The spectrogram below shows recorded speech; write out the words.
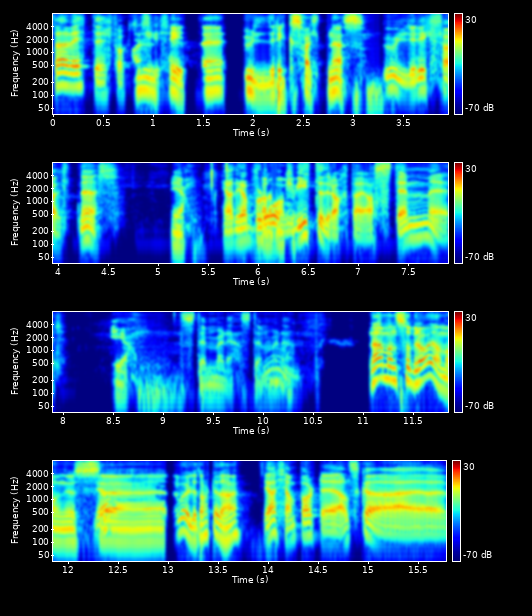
det vet jeg faktisk ikke. Han heter Ulrik Saltnes. Ulrik Saltnes. Ja. Ja, de har blå og hvite drakter, ja. Stemmer. Ja, stemmer det. Stemmer det. Nei, men så bra, Jan Magnus. Ja. Eh, Det var jo litt artig, det her. Ja, kjempeartig. Jeg elsker eh,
